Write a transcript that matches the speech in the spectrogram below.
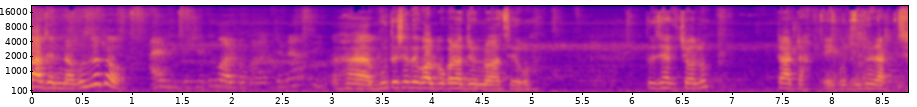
কাজের না বুঝলে তো? হ্যাঁ ভূতের সাথে গল্প করার জন্য আছে ও। তো যাক চলো। টাটা এই পর্যন্ত রাখছি।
